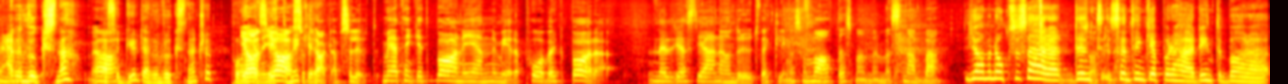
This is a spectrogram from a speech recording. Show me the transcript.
Även vuxna, Ja. alltså gud, även vuxna tror jag Ja, påverkas ja jättemycket. såklart, absolut. Men jag tänker att barn är ännu mer påverkbara när deras hjärna är under utveckling och så matas man med de här snabba. Ja men också så här, Sakerna. sen tänker jag på det här, det är inte bara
